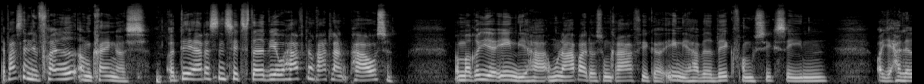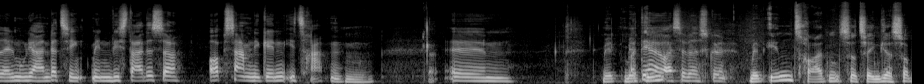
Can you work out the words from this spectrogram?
der var sådan en fred omkring os, og det er der sådan set stadig. Vi har jo haft en ret lang pause, hvor Maria egentlig har, hun arbejder som grafiker, egentlig har været væk fra musikscenen, og jeg har lavet alle mulige andre ting, men vi startede så op sammen igen i 13. Mm. Ja. Øhm, Men, men, og det har jo også været skønt. men inden 13, så tænker jeg, så,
